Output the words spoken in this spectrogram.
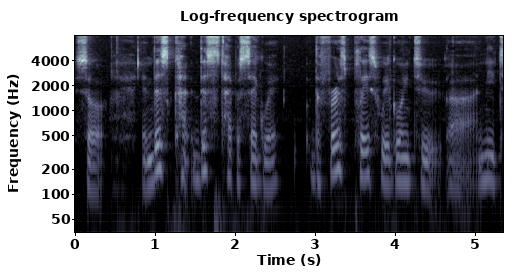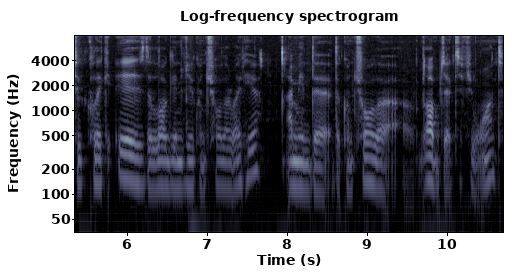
So in this kind this type of segue the first place we're going to uh, need to click is the login view controller right here. I mean the the controller uh, object if you want.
